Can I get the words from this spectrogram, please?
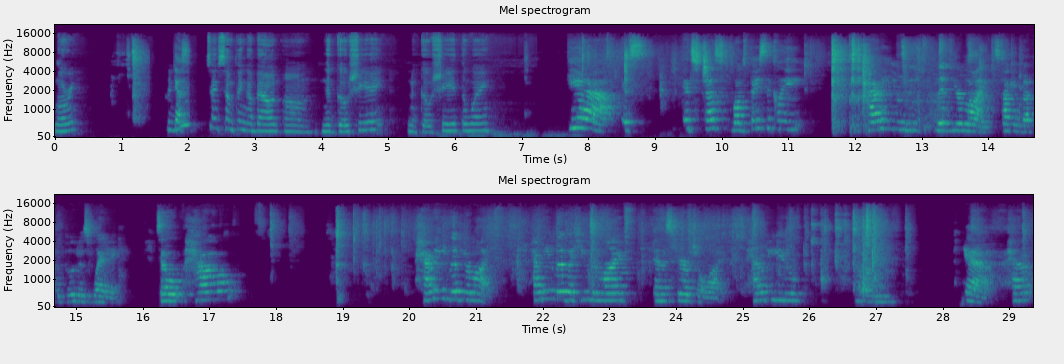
Laurie? Could Yes. you say something about um, negotiate, negotiate the way? Yeah, it's, it's just, well, it's basically, how do you live your life? It's talking about the Buddha's way. So how, how do you live your life? How do you live a human life and a spiritual life? How do you, um, yeah, how,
